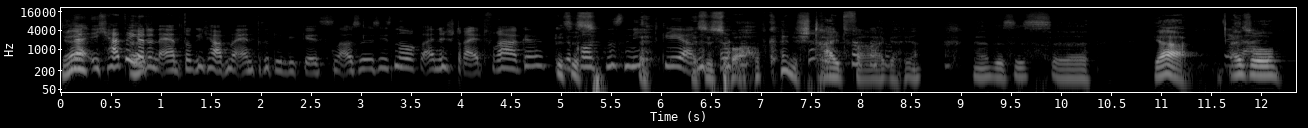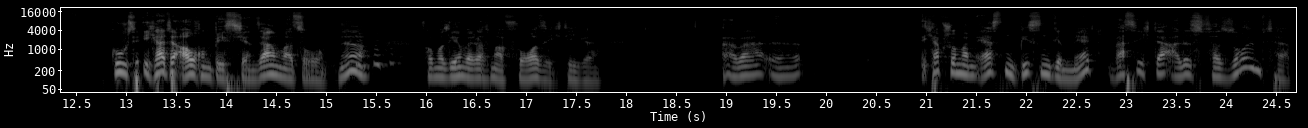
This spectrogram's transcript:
Ja. Na, ich hatte ja äh, den Eindruck, ich habe nur ein Drittel gegessen. Also es ist noch eine Streitfrage. Wir konnten es nicht klären. Es ist überhaupt keine Streitfrage. ja. ja das ist, äh, ja, egal. also gut, ich hatte auch ein bisschen, sagen wir mal so. Ne? Formulieren wir das mal vorsichtiger. Aber äh, ich habe schon beim ersten Bissen gemerkt, was ich da alles versäumt habe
